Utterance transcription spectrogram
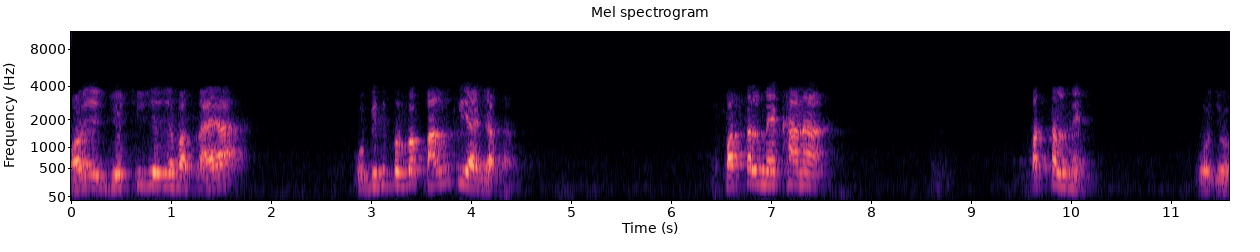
और ये जो चीज़ें जो बतलाया, वो विधि पूर्वक पालन किया जाता था। पत्तल में खाना, पत्तल में वो जो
